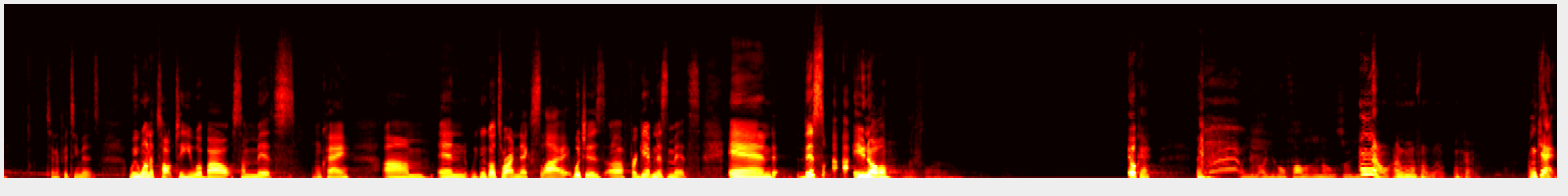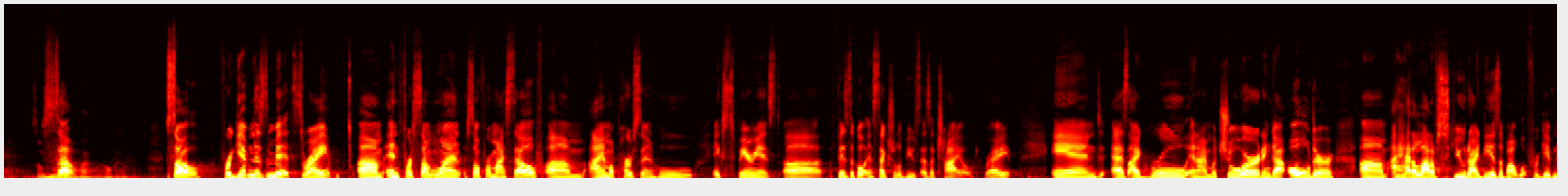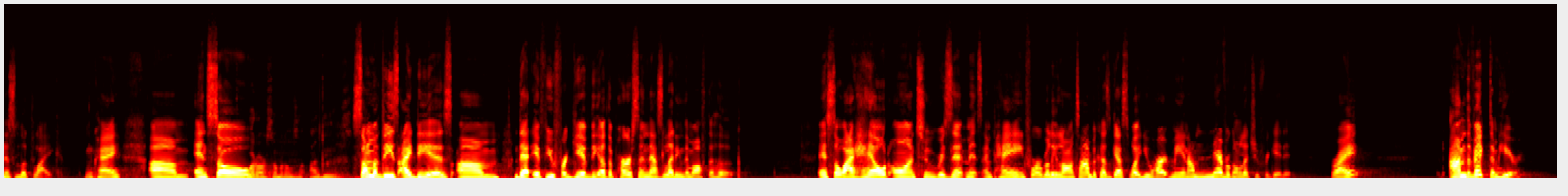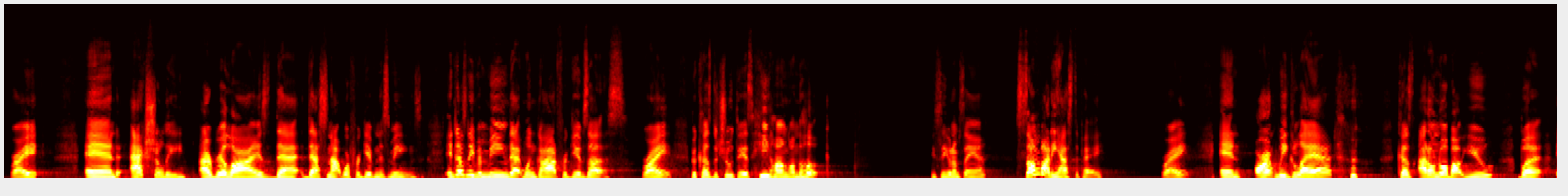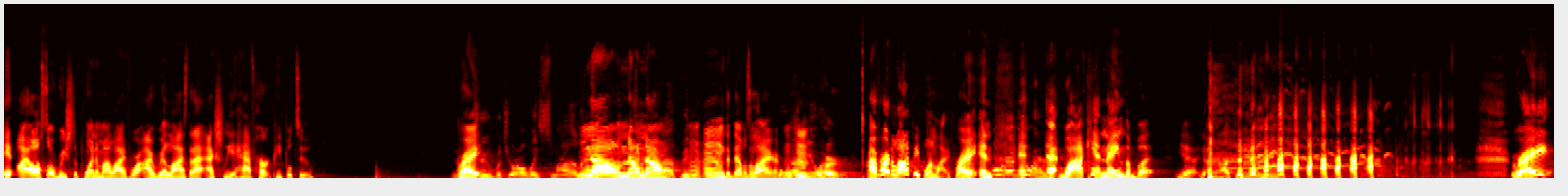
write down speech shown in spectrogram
10 or 15 minutes. We want to talk to you about some myths, okay? Um, and we can go to our next slide, which is uh, forgiveness myths. And this, uh, you know. Okay. are you, are you going to follow the notes? Or you... No, I'm going to follow. Okay. Okay. So, so okay, okay. So, forgiveness myths, right? Um, and for someone, so for myself, um, I am a person who experienced uh, physical and sexual abuse as a child, right? And as I grew and I matured and got older, um, I had a lot of skewed ideas about what forgiveness looked like. Okay? Um, and so. What are some of those ideas? Some of these ideas um, that if you forgive the other person, that's letting them off the hook. And so I held on to resentments and pain for a really long time because guess what? You hurt me and I'm never going to let you forget it, right? I'm the victim here, right? And actually, I realized that that's not what forgiveness means. It doesn't even mean that when God forgives us, right? Because the truth is, He hung on the hook. You see what I'm saying? Somebody has to pay, right? And aren't we glad? Because I don't know about you, but it, I also reached a point in my life where I realized that I actually have hurt people too. Not right? You, but you're always smiling. No, no, so no. The devil's a liar. Who Mm-mm. have you hurt? I've heard a lot of people in life, right? And, Who have you hurt? And, well, I can't name them, but yeah. I can name them. right?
